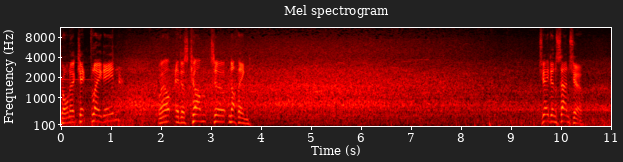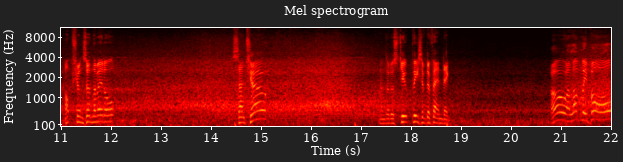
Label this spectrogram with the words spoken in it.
Corner kick played in. Well, it has come to nothing. Jadon Sancho. Options in the middle. Sancho. And an astute piece of defending. Oh, a lovely ball.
